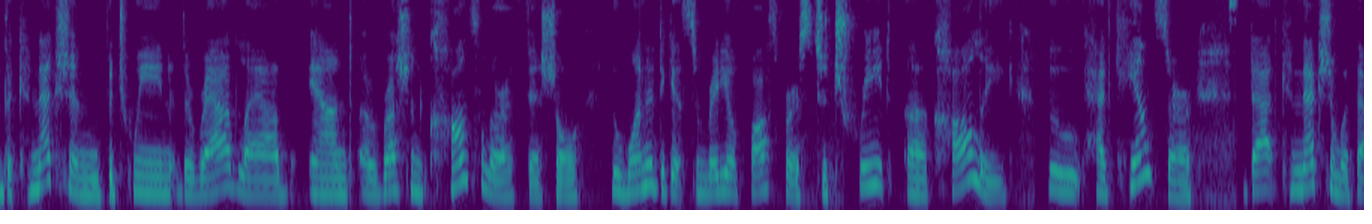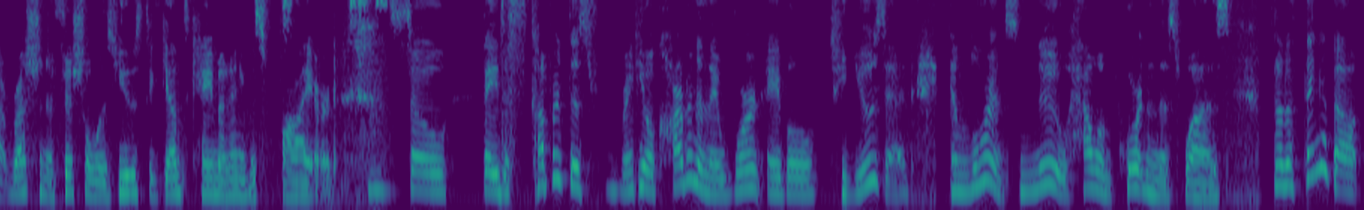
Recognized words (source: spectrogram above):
the connection between the rad lab and a Russian consular official who wanted to get some radiophosphorus to treat a colleague who had cancer, that connection with that Russian official was used against Kamen and he was fired. So they discovered this radiocarbon and they weren't able to use it. And Lawrence knew how important this was. Now, the thing about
